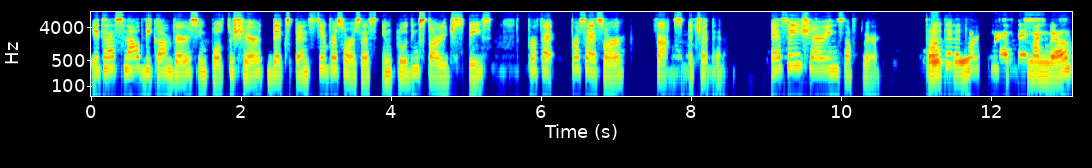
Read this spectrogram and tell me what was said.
it has now become very simple to share the expensive resources, including storage space, processor, fax, etc. Essay sharing software. Through the okay networking Ate Manuel,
